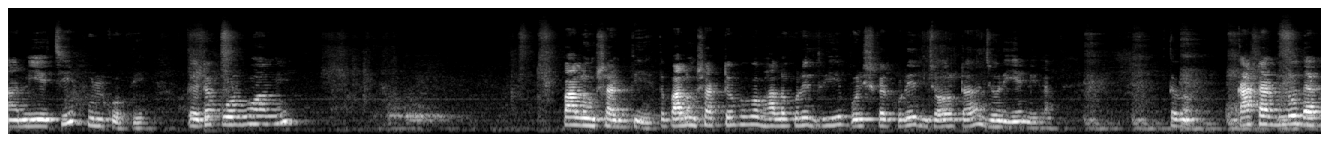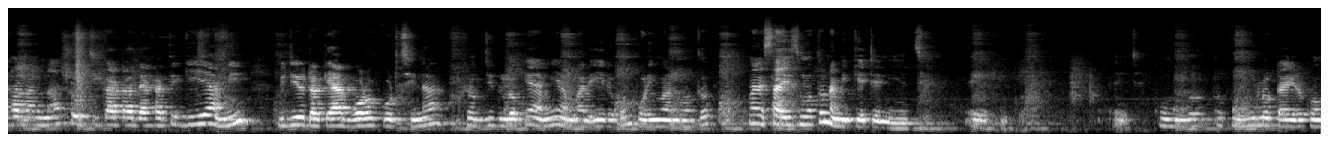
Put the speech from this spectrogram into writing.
আর নিয়েছি ফুলকপি। তো এটা করব আমি পালং শাক দিয়ে। তো পালং শাকটাকে ভালো করে ধুয়ে পরিষ্কার করে জলটা জড়িয়ে নিলাম। তো কাঁটাগুলো দেখালাম না, সবজি কাটা দেখাতে গিয়ে আমি ভিডিওটাকে আর বড় করছি না। সবজিগুলোকে আমি আমার এইরকম পরিমাণ মতো মানে সাইজ মতন আমি কেটে নিয়েছি। এইরকম করে। এই যে কুমড়ো, কুমড়োটা এরকম,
